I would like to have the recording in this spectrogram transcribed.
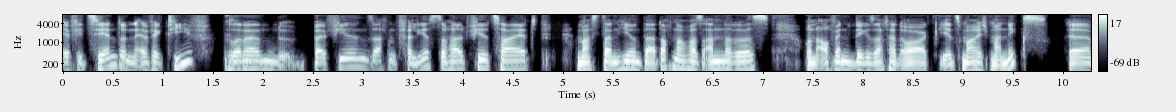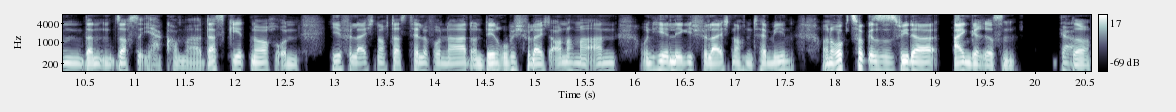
effizient und effektiv, Mhm. sondern bei vielen Sachen verlierst du halt viel Zeit, machst dann hier und da doch noch was anderes. Und auch wenn du dir gesagt hast, oh, jetzt mache ich mal nix, ähm, dann sagst du, ja, komm mal, das geht noch und hier vielleicht noch das Telefonat und den rufe ich vielleicht auch noch mal an und hier lege ich vielleicht noch einen Termin und ruckzuck ist es wieder eingerissen. Ja. So,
